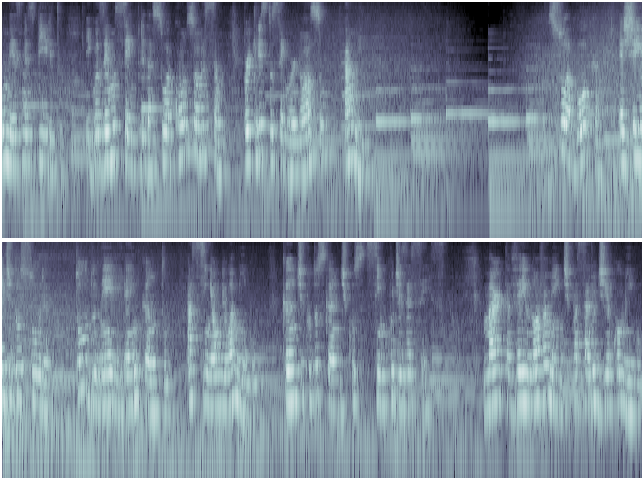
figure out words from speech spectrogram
o mesmo Espírito, e gozemos sempre da Sua consolação. Por Cristo Senhor nosso. Amém. Sua boca é cheia de doçura, tudo nele é encanto. Assim é o meu amigo. Cântico dos Cânticos 5,16 Marta veio novamente passar o dia comigo,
